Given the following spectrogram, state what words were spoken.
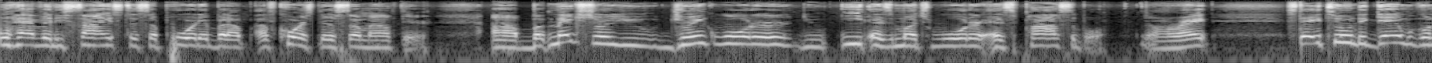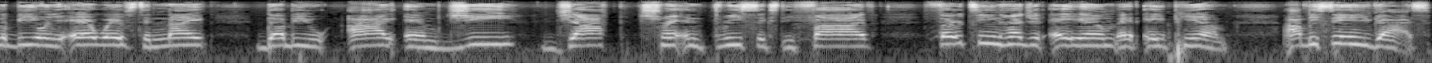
don't have any science to support it, but of, course there's some out there. Uh, but make sure you drink water, you eat as much water as possible. All right. Stay tuned again. We're going to be on your airwaves tonight. WIMG Jock Trenton 365, 1300 AM at 8 p.m. I'll be seeing you guys.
